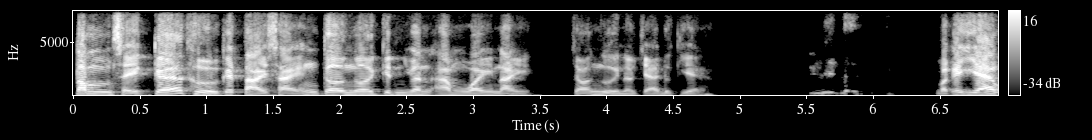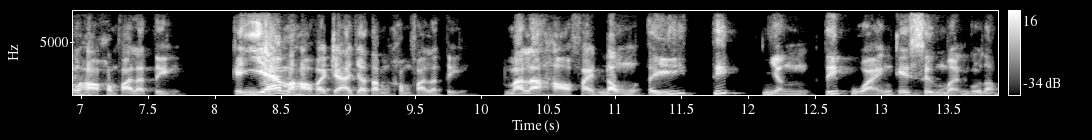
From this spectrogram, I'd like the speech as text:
Tâm sẽ kế thừa cái tài sản cơ ngơi kinh doanh Amway này cho người nào trả được giá và cái giá của họ không phải là tiền. Cái giá mà họ phải trả cho Tâm không phải là tiền, mà là họ phải đồng ý tiếp nhận, tiếp quản cái sứ mệnh của Tâm.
